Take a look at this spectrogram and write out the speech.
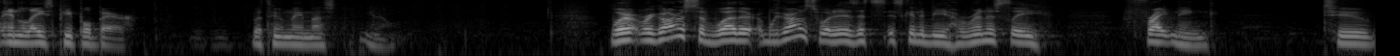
and lays people bare with whom they must you know regardless of whether regardless of what it is it's, it's going to be horrendously frightening to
